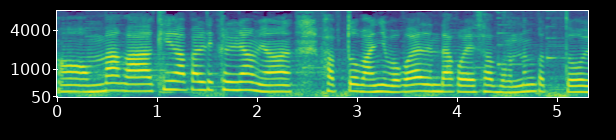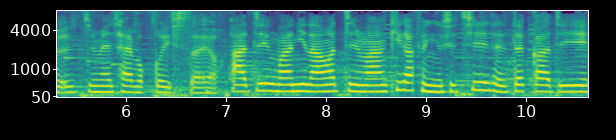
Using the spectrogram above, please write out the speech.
어, 엄마가 키가 빨리 크려면 밥도 많이 먹어야 된다고 해서 먹는 것도 요즘에 잘 먹고 있어요. 아직 많이 남 았지만 키가 167이 될 때까지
